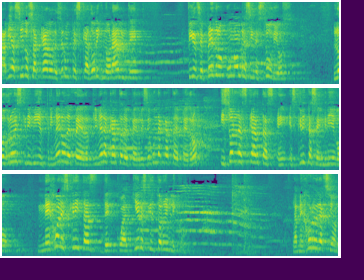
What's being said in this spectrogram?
había sido sacado de ser un pescador ignorante, Fíjense, Pedro, un hombre sin estudios, logró escribir primero de Pedro, primera carta de Pedro y segunda carta de Pedro, y son las cartas escritas en griego mejor escritas de cualquier escritor bíblico. La mejor redacción,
